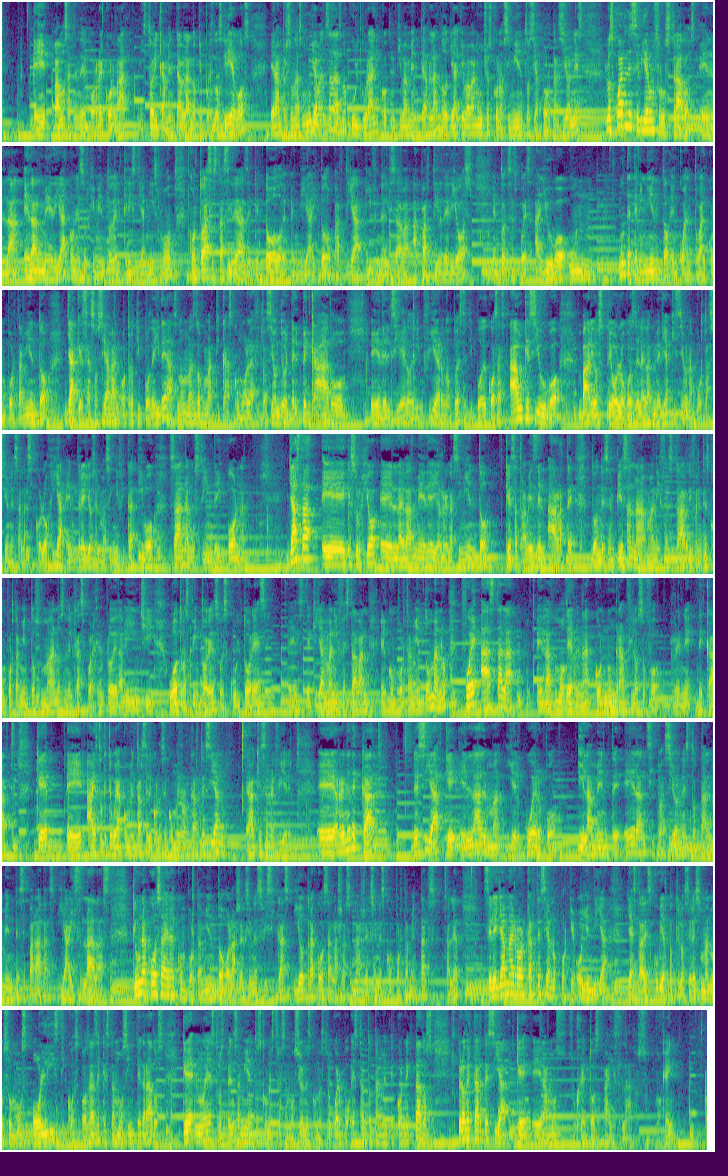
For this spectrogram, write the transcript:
eh, vamos a tener o recordar, históricamente hablando, que pues los griegos eran personas muy avanzadas, ¿no? Cultural y cognitivamente hablando, ya llevaban muchos conocimientos y aportaciones, los cuales se vieron frustrados en la Edad Media con el surgimiento del cristianismo, con todas estas ideas de que todo dependía y todo partía y finalizaba a partir de Dios. Entonces, pues ahí hubo un un detenimiento en cuanto al comportamiento, ya que se asociaban otro tipo de ideas, ¿no? Más dogmáticas como la situación del pecado, eh, del cielo, del infierno, todo este tipo de cosas. Aunque sí hubo varios teólogos de la Edad Media que hicieron aportaciones a la psicología, entre ellos el más significativo, San Agustín de Hipona. Ya hasta eh, que surgió eh, la Edad Media y el Renacimiento, que es a través del arte, donde se empiezan a manifestar diferentes comportamientos humanos, en el caso, por ejemplo, de Da Vinci u otros pintores o escultores este, que ya manifestaban el comportamiento humano, fue hasta la Edad Moderna con un gran filósofo, René Descartes, que eh, a esto que te voy a comentar se le conoce como error cartesiano. ¿A qué se refiere? Eh, René Descartes decía que el alma y el cuerpo y la mente eran situaciones totalmente separadas y aisladas. Que una cosa era el comportamiento o las reacciones físicas y otra cosa las, las reacciones comportamentales. Se le llama error cartesiano porque hoy en día ya está descubierto que los seres humanos somos holísticos, o sea, de que estamos integrados, que nuestros pensamientos con nuestras emociones, con nuestro cuerpo están totalmente conectados. Pero Descartes decía que éramos sujetos aislados. ¿ok?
